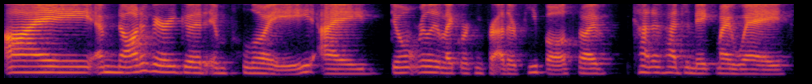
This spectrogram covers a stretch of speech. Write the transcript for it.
I am not a very good employee. I don't really like working for other people. So I've kind of had to make my way,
